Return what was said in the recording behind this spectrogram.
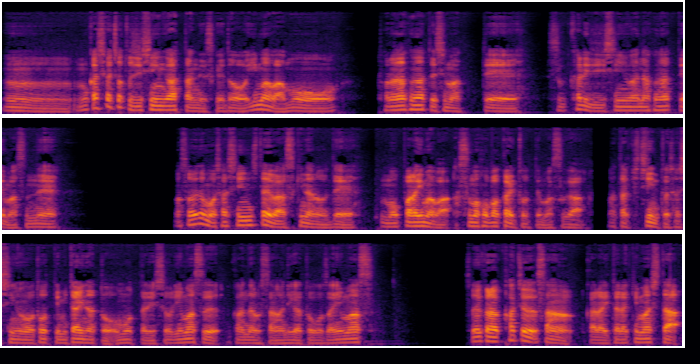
うん。昔はちょっと自信があったんですけど、今はもう撮らなくなってしまって、すっかり自信はなくなってますね。まあ、それでも写真自体は好きなので、もっぱら今はスマホばかり撮ってますが、またきちんと写真を撮ってみたいなと思ったりしております。ガンダルフさんありがとうございます。それからカチューさんからいただきました。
